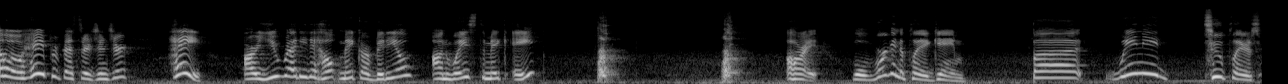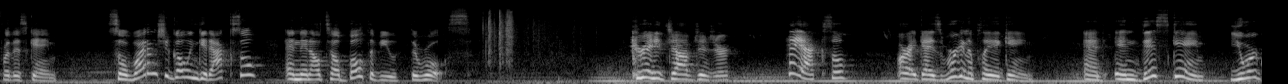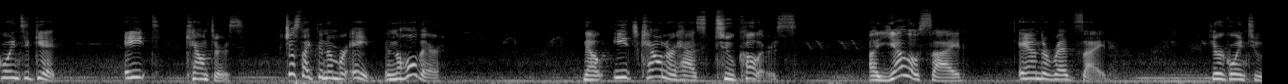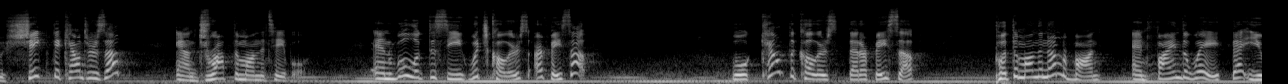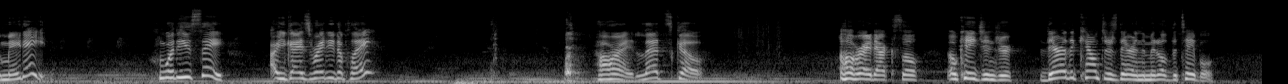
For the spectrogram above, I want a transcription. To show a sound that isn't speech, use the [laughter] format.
Oh, hey, Professor Ginger. Hey, are you ready to help make our video on ways to make eight? All right, well, we're gonna play a game, but we need two players for this game. So why don't you go and get Axle, and then I'll tell both of you the rules. Great job, Ginger. Hey, Axle. All right, guys, we're gonna play a game. And in this game, you are going to get eight counters, just like the number eight in the hole there. Now, each counter has two colors, a yellow side and a red side. You're going to shake the counters up and drop them on the table. And we'll look to see which colors are face up. We'll count the colors that are face up, put them on the number bond, and find the way that you made eight. What do you say? Are you guys ready to play? [laughs] All right, let's go. All right, Axle. Okay, Ginger, there are the counters there in the middle of the table.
